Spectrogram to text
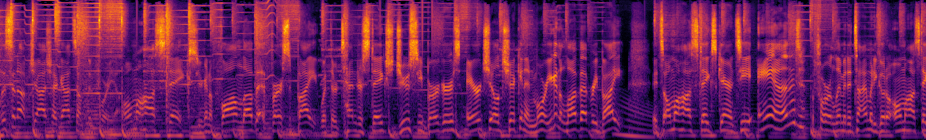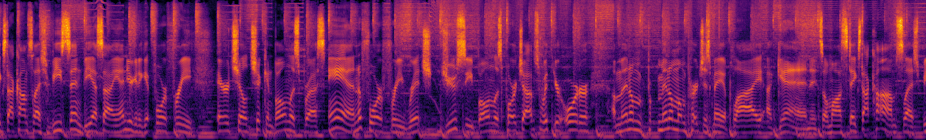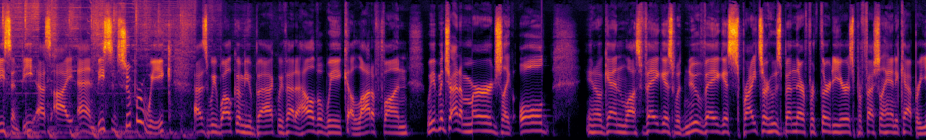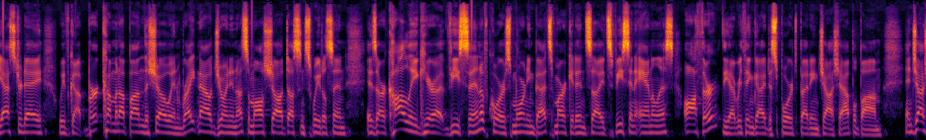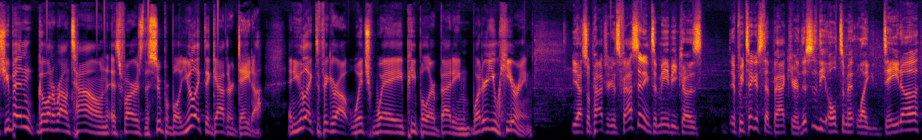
Listen up, Josh. I got something for you. Omaha Steaks. You're going to fall in love at first bite with their tender steaks, juicy burgers, air chilled chicken, and more. You're going to love every bite. It's Omaha Steaks guarantee. And for a limited time, when you go to omahasteaks.com slash VSIN, V-S-I-N, you're going to get four free air chilled chicken boneless breasts and four free rich, juicy boneless pork chops with your order. A minimum minimum purchase may apply. Again, it's omahasteaks.com slash VSIN, V-S-I-N. VSIN Super Week as we welcome you back. We've had a hell of a week, a lot of fun. We've been trying to merge like old you know, again, Las Vegas with New Vegas. Spritzer, who's been there for 30 years, professional handicapper yesterday. We've got Burt coming up on the show. And right now, joining us, Amal Shah, Dustin Swedelson, is our colleague here at VSIN, of course, Morning Bets, Market Insights, VSIN analyst, author, The Everything Guide to Sports Betting, Josh Appelbaum. And Josh, you've been going around town as far as the Super Bowl. You like to gather data and you like to figure out which way people are betting. What are you hearing? Yeah, so Patrick, it's fascinating to me because if we take a step back here, this is the ultimate like data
